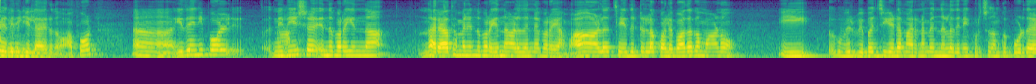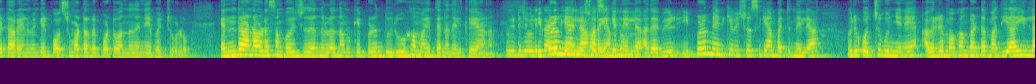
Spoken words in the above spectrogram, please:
വേദനിക്കില്ലായിരുന്നു. അപ്പോൾ ഇതിനിപ്പോൾ നിതീഷ് എന്ന് പറയുന്ന നരാധമൻ എന്ന് പറയുന്ന ആൾ തന്നെ പറയാം. ആ ആൾ ചെയ്തിട്ടുള്ള കൊലപാതകമാണോ ഈ വിഭജിയുടെ മരണം എന്നുള്ളതിനെ കുറിച്ച് നമുക്ക് കൂടുതലായിട്ട് അറിയണമെങ്കിൽ പോസ്റ്റ്മോർട്ടം റിപ്പോർട്ട് വന്നു തന്നെ പറ്റുള്ളൂ. എന്താണ് അവിടെ സംഭവിച്ചത് എന്നുള്ളത് നമുക്ക് ഇപ്പോഴും ദുരൂഹമായി തന്നെ നിൽക്കുകയാണ്. ഇപ്പോഴും ഞാൻ വിശ്വസിക്കുന്നില്ല. അതെ ഇപ്പോഴും എനിക്ക് വിശ്വസിക്കാൻ പറ്റുന്നില്ല. ഒരു കൊച്ചു കുഞ്ഞിനെ അവരുടെ മുഖം കണ്ട് മതിയായില്ല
